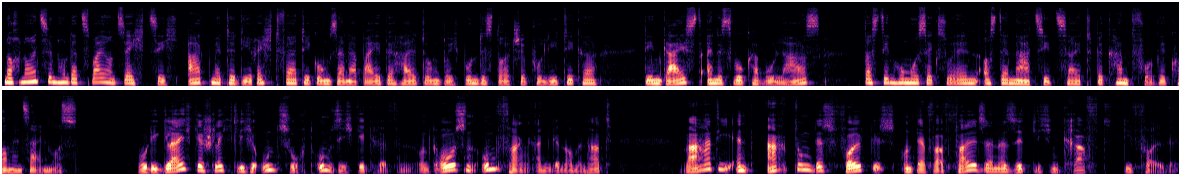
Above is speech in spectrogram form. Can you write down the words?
Noch 1962 atmete die Rechtfertigung seiner Beibehaltung durch bundesdeutsche Politiker den Geist eines Vokabulars, das den Homosexuellen aus der Nazizeit bekannt vorgekommen sein muss. Wo die gleichgeschlechtliche Unzucht um sich gegriffen und großen Umfang angenommen hat, war die Entartung des Volkes und der Verfall seiner sittlichen Kraft die Folge.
